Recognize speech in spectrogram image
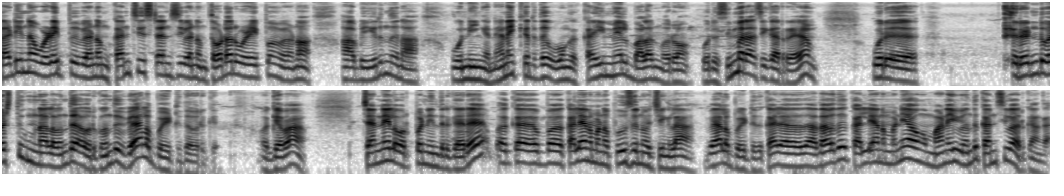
கடின உழைப்பு வேணும் கன்சிஸ்டன்சி வேணும் தொடர் உழைப்பும் வேணும். அப்படி இருந்துன்னா நீங்கள் நினைக்கிறது உங்கள் கை மேல் பலன் வரும். ஒரு சிம்ம ராசிக்காரரு ஒரு ரெண்டு வருஷத்துக்கு முன்னால் வந்து அவருக்கு வந்து வேலை போயிட்டுது அவருக்கு. ஓகேவா? சென்னையில் ஒர்க் பண்ணியிருந்திருக்காரு. க இப்போ கல்யாணம் பண்ண புதுசுன்னு வச்சிங்களா வேலை போயிட்டுது. கல் அதாவது கல்யாணம் பண்ணி அவங்க மனைவி வந்து கன்சீவாக இருக்காங்க.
